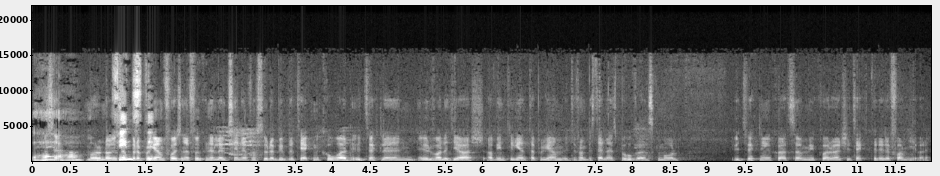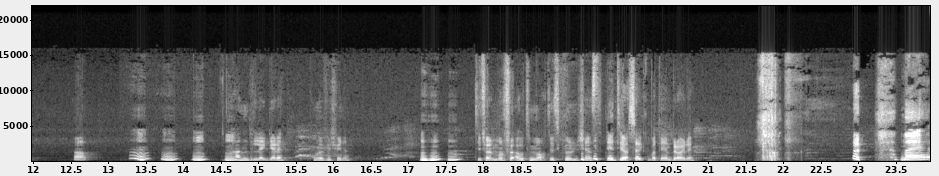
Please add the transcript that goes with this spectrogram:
Alltså, morgondagens appar och program får sina funktionella utseenden från stora bibliotek med kod. Utvecklaren, urvalet görs av intelligenta program utifrån beställarens behov och önskemål. Utvecklingen sköts av mjukvaruarkitekter eller formgivare. Ja. Mm, mm, mm, mm. Handläggare kommer försvinna. Mm, mm, Till förmån för automatisk kundtjänst. Det är inte jag säker på att det är en bra idé. Nej,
